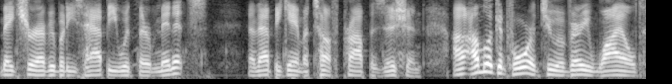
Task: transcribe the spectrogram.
make sure everybody's happy with their minutes, and that became a tough proposition. I- am looking forward to a very wild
